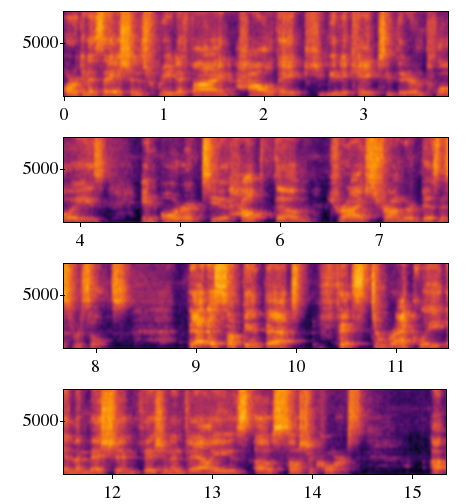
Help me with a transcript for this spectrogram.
organizations redefine how they communicate to their employees in order to help them drive stronger business results. That is something that fits directly in the mission, vision, and values of Social Chorus. Uh,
